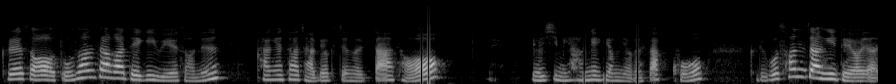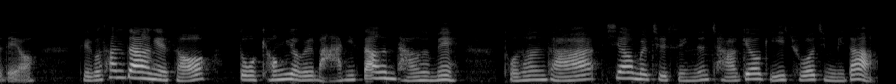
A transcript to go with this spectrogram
그래서 도선사가 되기 위해서는 항해사 자격증을 따서 네, 열심히 항해 경력을 쌓고 그리고 선장이 되어야 돼요. 그리고 선장에서 또 경력을 많이 쌓은 다음에 도선사 시험을 칠 수 있는 자격이 주어집니다.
